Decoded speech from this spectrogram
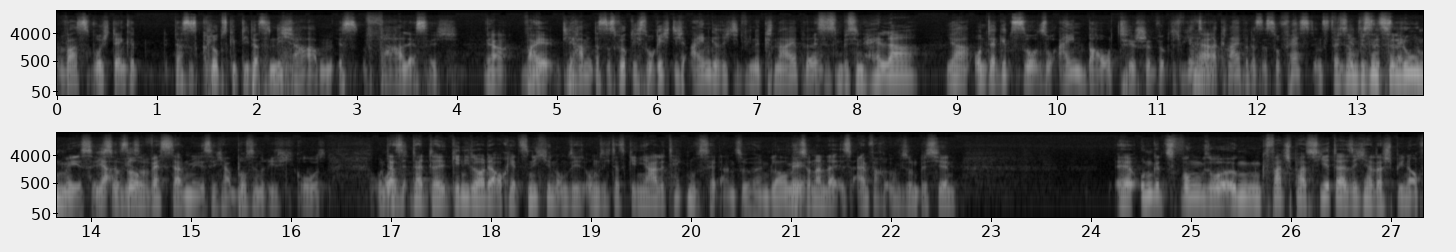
was, wo ich denke, dass es Clubs gibt, die das nicht haben, ist fahrlässig. Ja. Weil die haben, das ist wirklich so richtig eingerichtet wie eine Kneipe. es ist ein bisschen heller, ja, und da gibt es so, so Einbautische, wirklich wie in so Ja. einer Kneipe. Das ist so fest installiert. so ein bisschen Saloon-mäßig, Ja, so wie so. so Western-mäßig, aber bloß in riesig groß. Und, das, da, da gehen die Leute auch jetzt nicht hin, um sich, um sich das geniale Techno-Set anzuhören, glaube Nee. ich, sondern da ist einfach irgendwie so ein bisschen äh, ungezwungen so irgendein Quatsch passiert da. Sicher, da spielen auch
